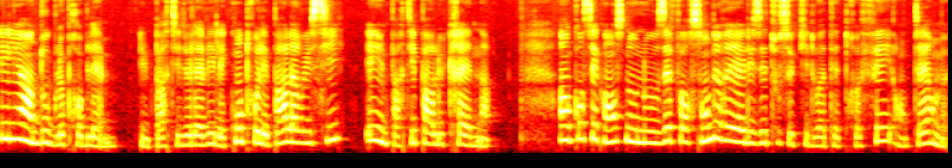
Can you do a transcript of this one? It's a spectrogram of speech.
Il y a un double problème. Une partie de la ville est contrôlée par la Russie et une partie par l'Ukraine. En conséquence, nous nous efforçons de réaliser tout ce qui doit être fait en termes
